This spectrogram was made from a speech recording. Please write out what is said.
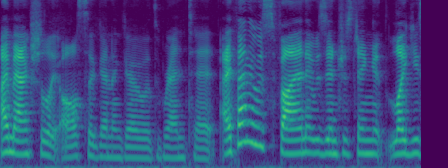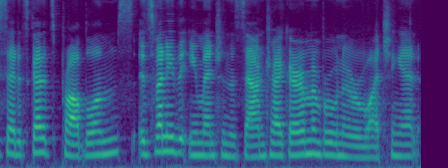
I'm actually also going to go with Rent It. I thought it was fun. It was interesting. Like you said, it's got its problems. It's funny that you mentioned the soundtrack. I remember when we were watching it,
